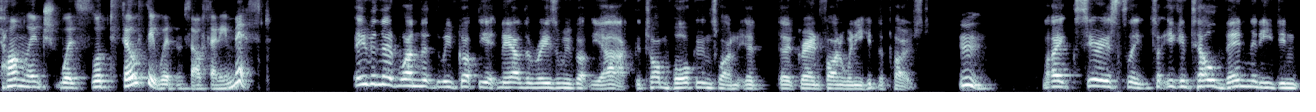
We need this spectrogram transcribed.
Tom Lynch was looked filthy with himself that he missed. Even that one that we've got the now the reason we've got the arc, the Tom Hawkins one at the grand final when he hit the post. Mm. Like seriously, so you can tell then that he didn't,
